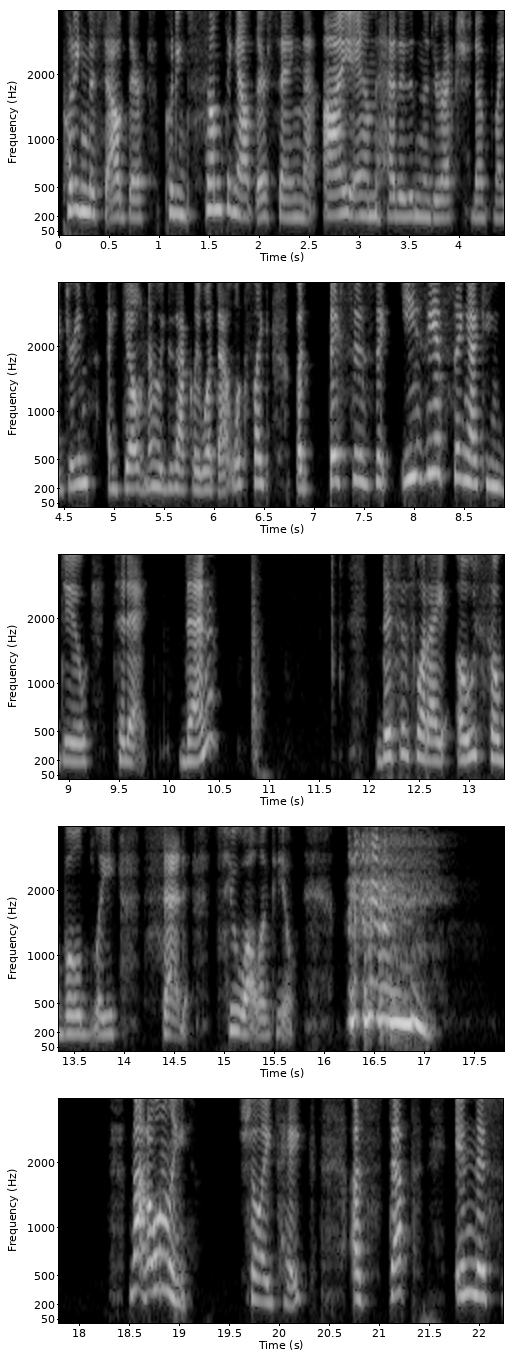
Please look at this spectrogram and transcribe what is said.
putting this out there, putting something out there saying that I am headed in the direction of my dreams. I don't know exactly what that looks like, but this is the easiest thing I can do today. Then, this is what I oh so boldly said to all of you. Not only shall I take a step in this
